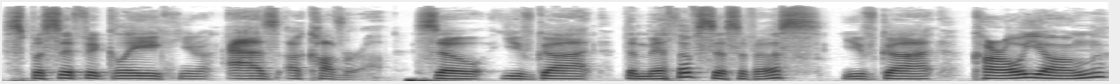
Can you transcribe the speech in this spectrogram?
specifically, you know, as a cover up. So you've got the myth of Sisyphus, you've got Carl Jung,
